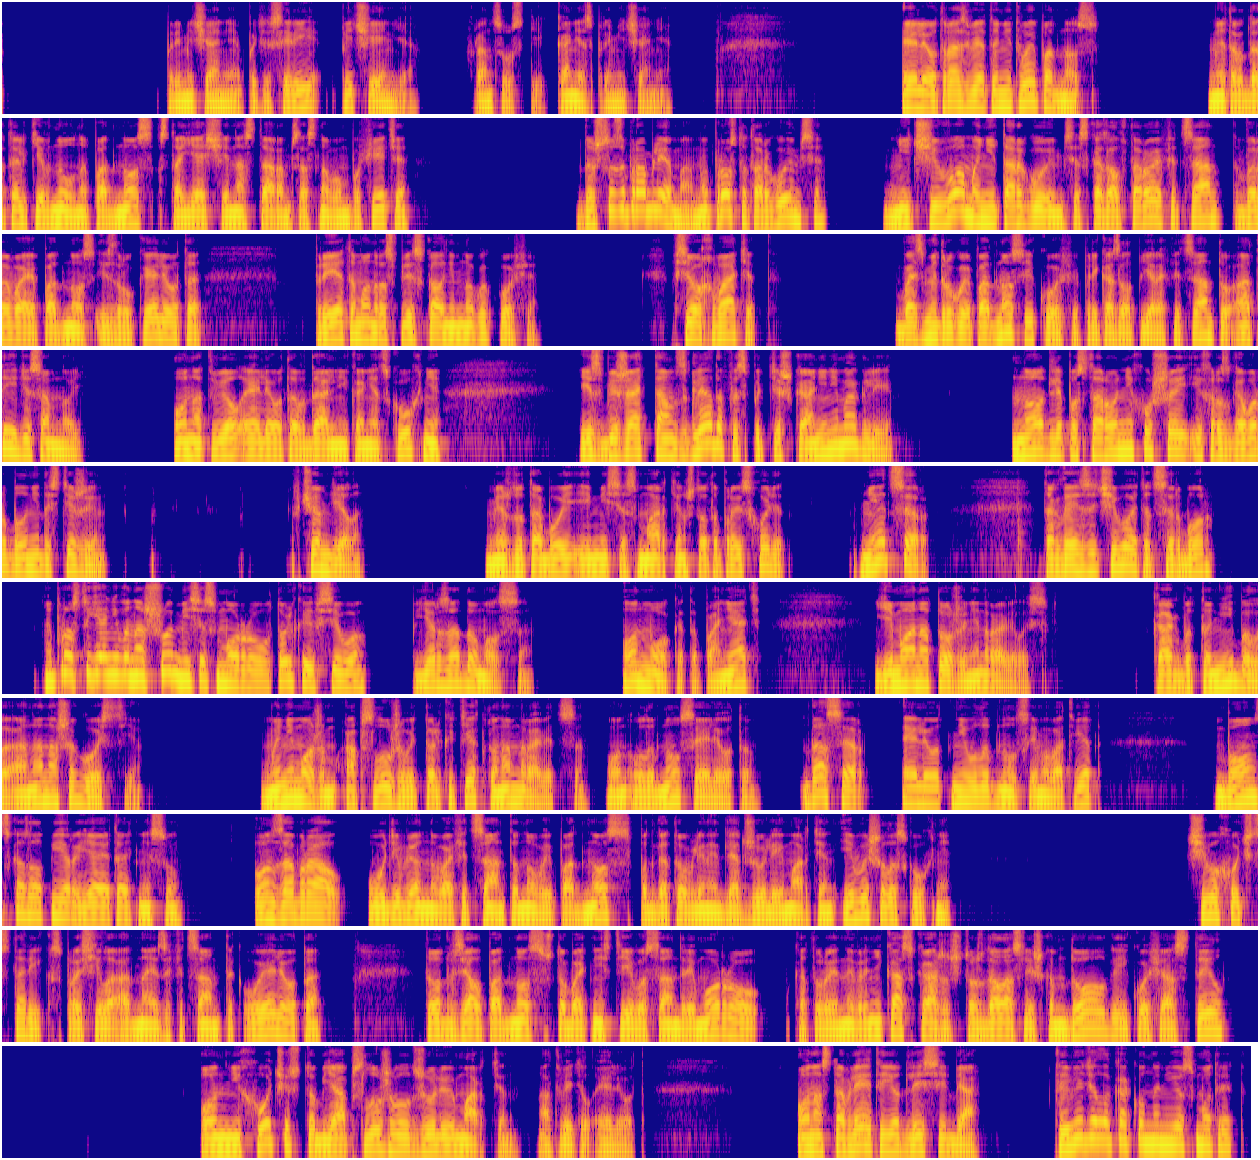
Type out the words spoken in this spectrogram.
Примечание. Патиссери — печенье. Французский. Конец примечания. «Эллиот, разве это не твой поднос?» Метрдотель кивнул на поднос, стоящий на старом сосновом буфете. «Да что за проблема? Мы просто торгуемся». «Ничего мы не торгуемся», — сказал второй официант, вырывая поднос из рук Эллиота. При этом он расплескал немного кофе. «Все, хватит. «Возьми другой поднос и кофе», — приказал Пьер официанту, — «а ты иди со мной». Он отвел Элиота в дальний конец кухни. Избежать там взглядов из-под тяжка они не могли. Но для посторонних ушей их разговор был недостижим. «В чем дело? Между тобой и миссис Мартин что-то происходит?» «Нет, сэр». «Тогда из-за чего этот сыр-бор?» «Просто я не выношу миссис Морроу, только и всего». Пьер задумался. Он мог это понять. Ему она тоже не нравилась. Как бы то ни было, она наша гостья. Мы не можем обслуживать только тех, кто нам нравится. Он улыбнулся Элиоту. Да, сэр. Элиот не улыбнулся ему в ответ. Бон, сказал Пьер, я это отнесу. Он забрал у удивленного официанта новый поднос, подготовленный для Джулии Мартин, и вышел из кухни. «Чего хочет старик?» — спросила одна из официанток у Элиота. Тот взял поднос, чтобы отнести его Сандре Морроу, которая наверняка скажет, что ждала слишком долго, и кофе остыл. «Он не хочет, чтобы я обслуживал Джулию Мартин», — ответил Эллиот. «Он оставляет ее для себя. Ты видела, как он на нее смотрит?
